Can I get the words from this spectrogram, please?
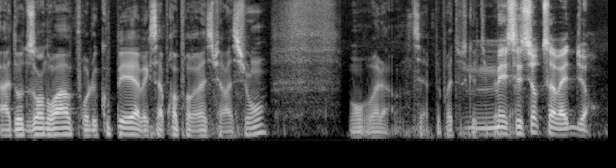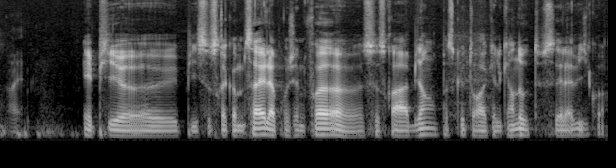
à d'autres endroits pour le couper avec sa propre respiration. Bon, voilà, c'est à peu près tout ce que tu peux Mais c'est sûr que ça va être dur. Ouais. Et puis, euh, et puis ce serait comme ça et la prochaine fois, euh, ce sera bien parce que tu auras quelqu'un d'autre. C'est la vie, quoi.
